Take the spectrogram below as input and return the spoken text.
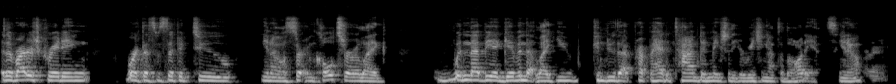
the writers creating work that's specific to you know a certain culture like wouldn't that be a given that like you can do that prep ahead of time to make sure that you're reaching out to the audience you know right.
